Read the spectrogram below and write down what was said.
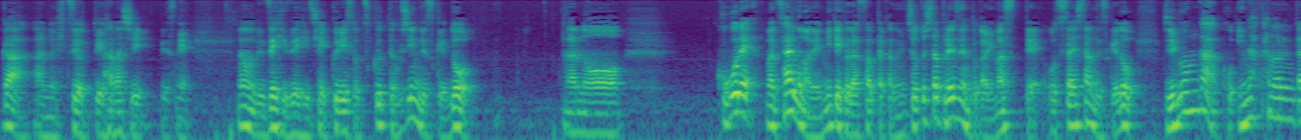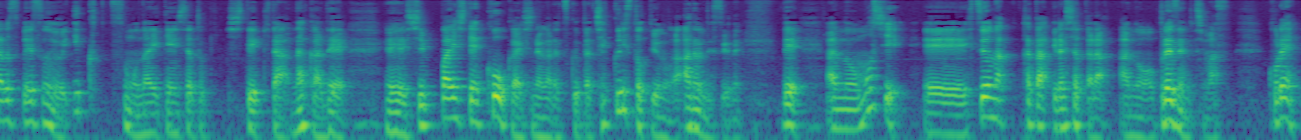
があの必要っていう話ですね。なので、ぜひぜひチェックリスト作ってほしいんですけど、あのーここで、まあ、最後まで見てくださった方にちょっとしたプレゼントがありますってお伝えしたんですけど、自分がこう田舎のレンタルスペース運営をいくつも内見したとしてきた中で、えー、失敗して後悔しながら作ったチェックリストっていうのがあるんですよね。で、あの、もし、えー、必要な方いらっしゃったら、あの、プレゼントします。これ、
